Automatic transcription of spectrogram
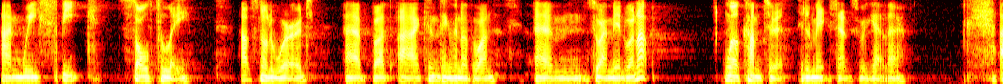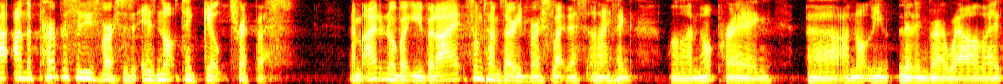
and we speak saltily. That's not a word, uh, but I couldn't think of another one, um, so I made one up. We'll come to it. It'll make sense when we get there. Uh, and the purpose of these verses is not to guilt trip us. Um, I don't know about you, but I sometimes I read verses like this and I think, well, I'm not praying, uh, I'm not li- living very well, and I,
